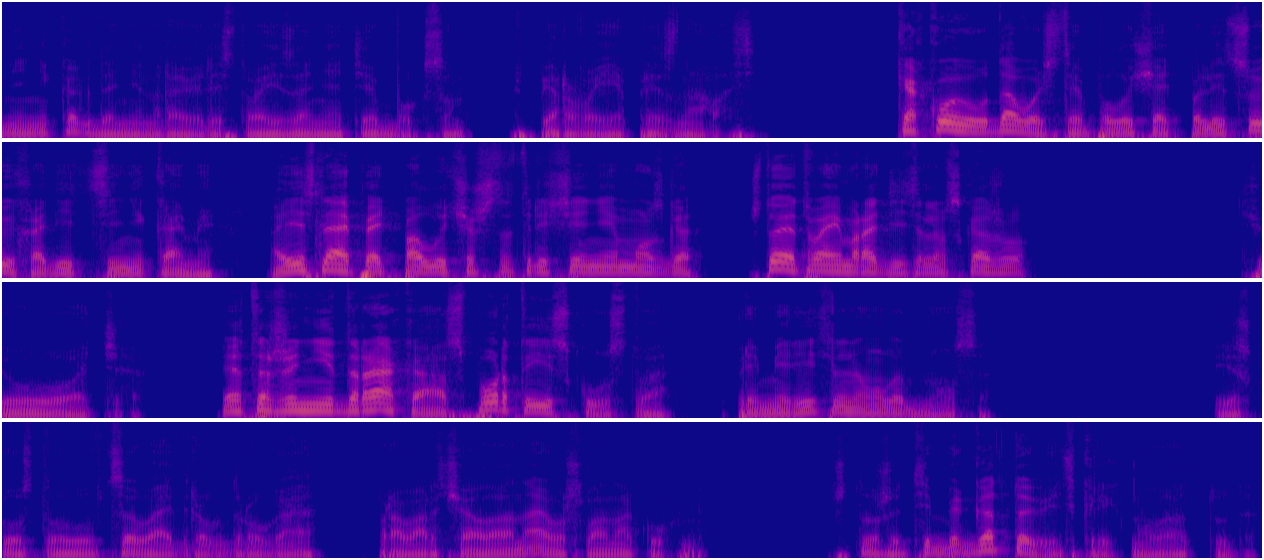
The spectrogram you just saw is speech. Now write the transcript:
Мне никогда не нравились твои занятия боксом, впервые призналась. Какое удовольствие получать по лицу и ходить с синяками. А если опять получишь сотрясение мозга, что я твоим родителям скажу? Тетя, это же не драка, а спорт и искусство, примирительно улыбнулся. Искусство лупцевать друг друга, проворчала она и ушла на кухню. Что же тебе готовить? крикнула оттуда.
